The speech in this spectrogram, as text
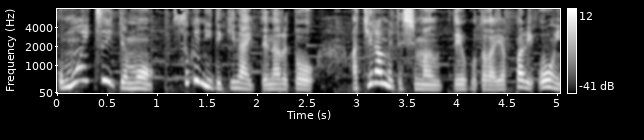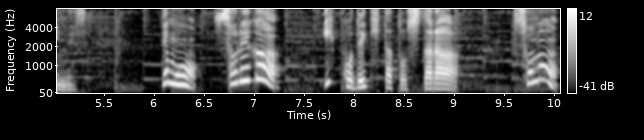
思いついてもすぐにできないってなると諦めてしまうっていうことがやっぱり多いんです。でもそれが1個できたとしたらその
